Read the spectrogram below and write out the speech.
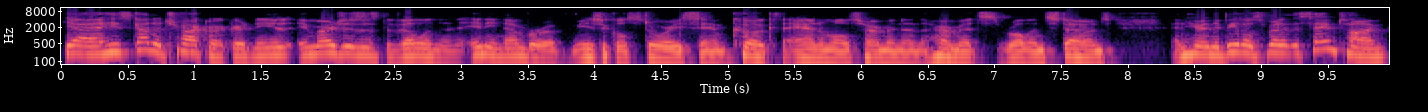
Yeah, he's got a track record, and he emerges as the villain in any number of musical stories Sam Cooke, The Animals, Herman and the Hermits, Rolling Stones, and here in the Beatles. But at the same time,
